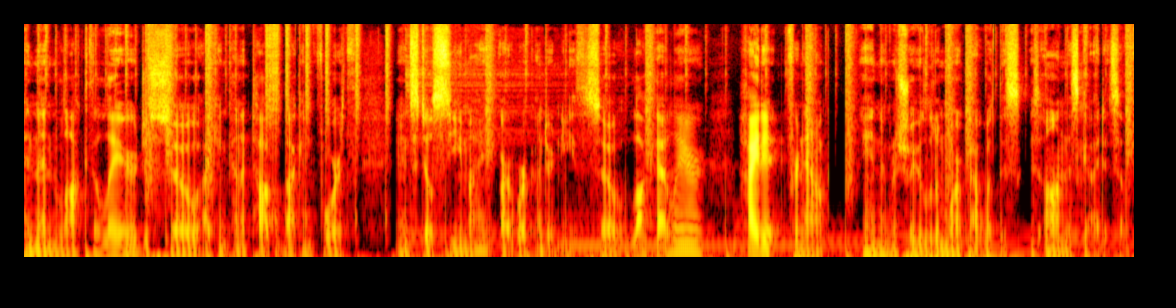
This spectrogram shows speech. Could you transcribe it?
and then lock the layer just so I can kind of toggle back and forth and still see my artwork underneath. So lock that layer, hide it for now, and I'm going to show you a little more about what this is on this guide itself.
